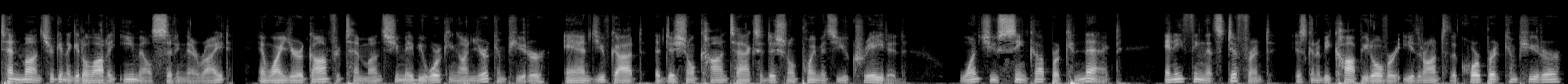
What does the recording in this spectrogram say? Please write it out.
10 months, you're going to get a lot of emails sitting there, right? And while you're gone for 10 months, you may be working on your computer and you've got additional contacts, additional appointments you created. Once you sync up or connect, anything that's different is going to be copied over either onto the corporate computer,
